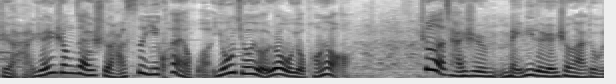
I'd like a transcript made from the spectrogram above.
是啊，人生在世啊，肆意快活，有酒有肉有朋友，这才是美丽的人生啊，对不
